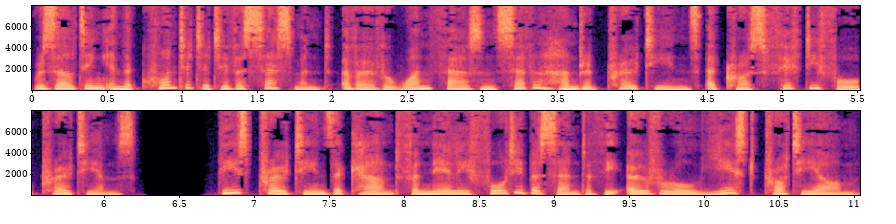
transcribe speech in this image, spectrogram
resulting in the quantitative assessment of over 1,700 proteins across 54 proteomes. These proteins account for nearly 40% of the overall yeast proteome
